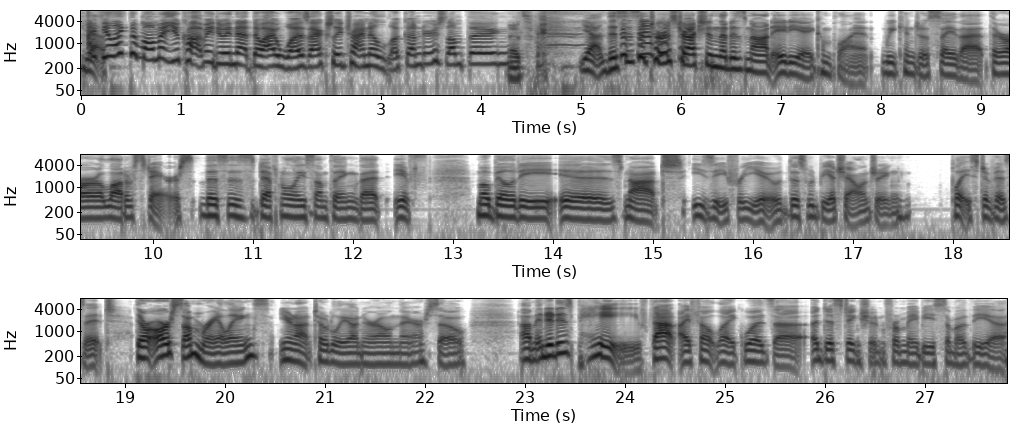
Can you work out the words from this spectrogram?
Yes. I feel like the moment you caught me doing that, though, I was actually trying to look under something. That's yeah. This is a tourist attraction that is not ADA compliant. We can just say that there are a lot of stairs. This is definitely something that if mobility is not easy for you, this would be a challenging place to visit. There are some railings. You're not totally on your own there. So, um, and it is paved. That I felt like was a, a distinction from maybe some of the uh,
